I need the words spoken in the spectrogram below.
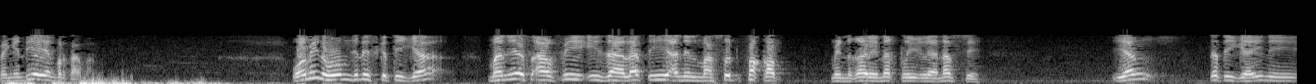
pengen dia yang pertama. Wa minhum jenis ketiga man yas'a fi izalatihi anil maksud faqat min ghairi naqli ila nafsih. Yang ketiga ini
